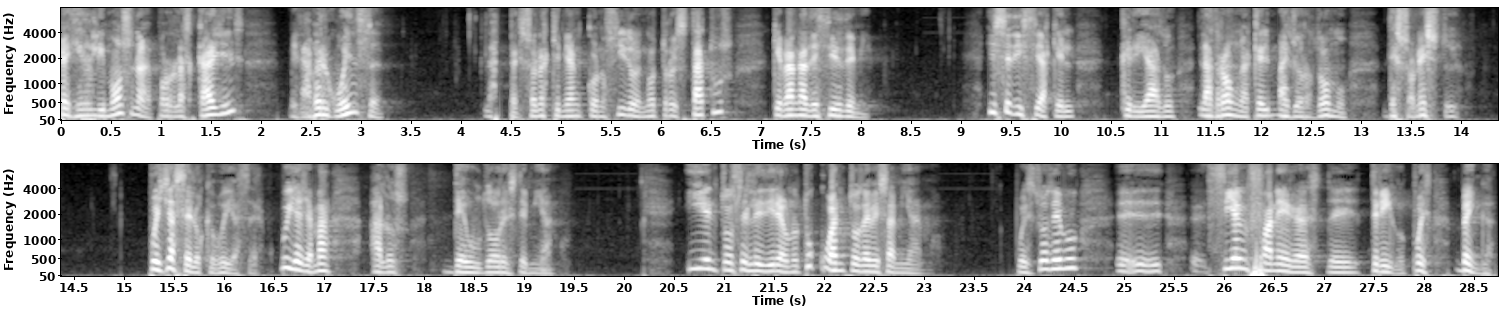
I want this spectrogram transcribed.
Pedir limosna por las calles me da vergüenza. Las personas que me han conocido en otro estatus, ¿qué van a decir de mí? Y se dice aquel criado, ladrón, aquel mayordomo, deshonesto. Pues ya sé lo que voy a hacer. Voy a llamar a los deudores de mi amo. Y entonces le diré a uno, ¿tú cuánto debes a mi amo? Pues yo debo eh, cien fanegas de trigo. Pues venga,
